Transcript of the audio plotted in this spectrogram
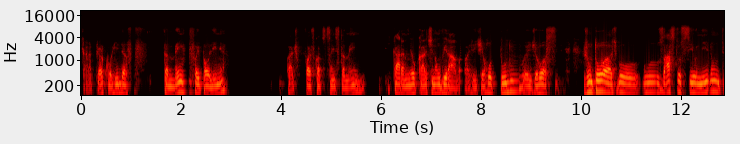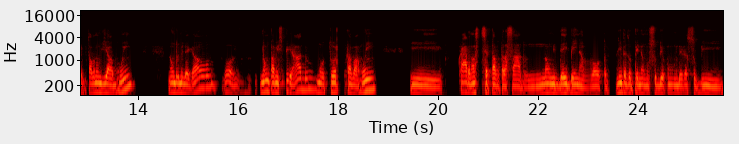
Cara, a pior corrida também foi Paulínia. Ford 400 também e, cara, meu kart não virava. A gente errou tudo, a gente errou assim. Juntou, tipo, os astros se uniram, tipo, tava num dia ruim, não dormi legal, não tava inspirado, motor tava ruim e, cara, não acertava o traçado, não me dei bem na volta, libra do pneu não subiu como deveria subir,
